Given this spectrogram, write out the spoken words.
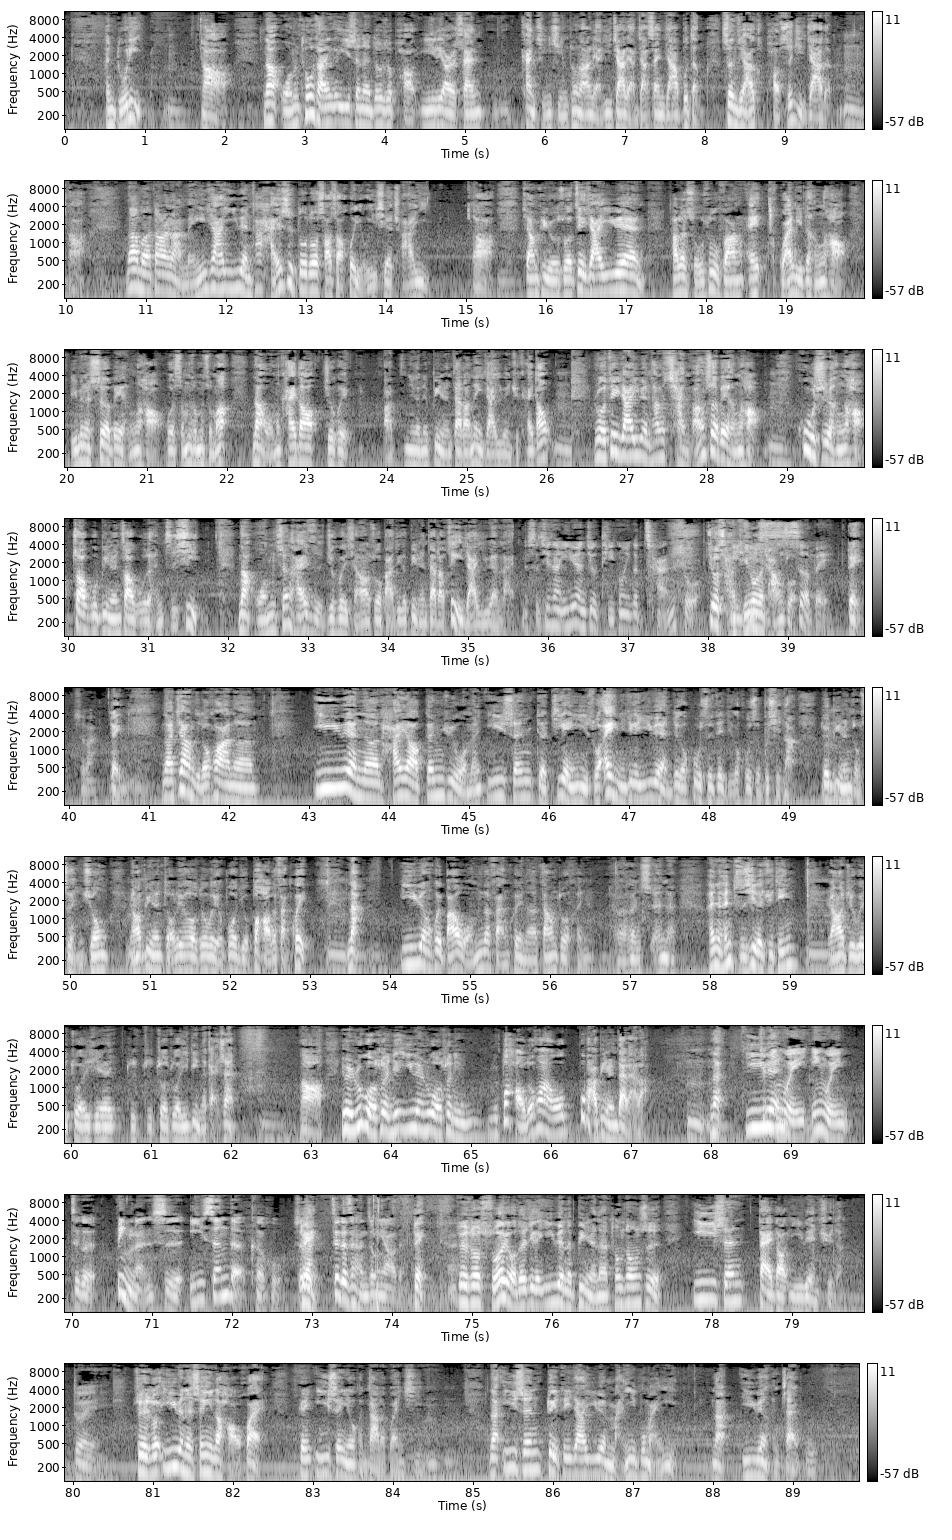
很独立，嗯啊，那我们通常一个医生呢，都是跑一、二、三看情形，通常两一家、两家、三家不等，甚至还跑十几家的，嗯啊。那么当然了，每一家医院它还是多多少少会有一些差异。啊，像譬如说这家医院，它的手术房哎管理的很好，里面的设备很好，或什么什么什么，那我们开刀就会把那个那病人带到那家医院去开刀。嗯，如果这家医院它的产房设备很好，嗯，护士很好，照顾病人照顾的很仔细，那我们生孩子就会想要说把这个病人带到这一家医院来。实际上医院就提供一个场所，就场提供的场所设备，对，是吧？对，那这样子的话呢？医院呢，还要根据我们医生的建议说，哎，你这个医院这个护士这几个护士不行啊，对病人总是很凶，然后病人走了以后都会有不有不好的反馈。那医院会把我们的反馈呢当做很很很很很很仔细的去听，然后就会做一些做做做做一定的改善。啊，因为如果说你这医院如果说你你不好的话，我不把病人带来了。嗯，那医院因为因为这个。病人是医生的客户，对，这个是很重要的。对，所以说所有的这个医院的病人呢，通通是医生带到医院去的。对，所以说医院的生意的好坏跟医生有很大的关系。嗯那医生对这家医院满意不满意，那医院很在乎。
